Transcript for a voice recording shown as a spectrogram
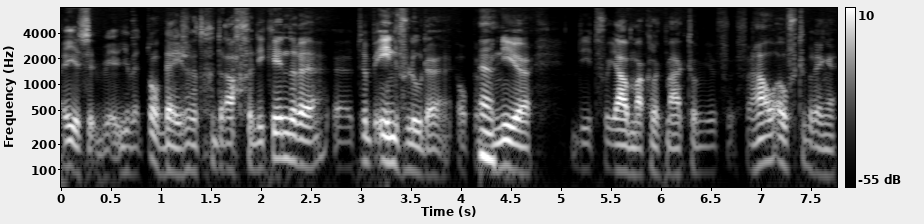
Je, je bent toch bezig het gedrag van die kinderen uh, te beïnvloeden op een manier die het voor jou makkelijk maakt om je verhaal over te brengen.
